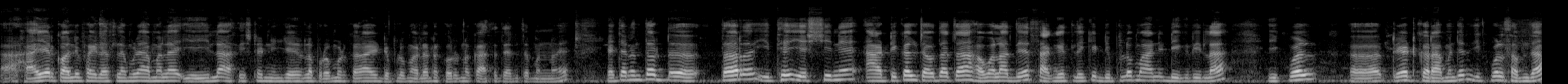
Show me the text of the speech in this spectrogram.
हायर क्वालिफाईड असल्यामुळे आम्हाला येईला असिस्टंट इंजिनियरला प्रमोट करा आणि डिप्लोमाला करू नका असं त्यांचं म्हणणं आहे. याच्यानंतर ड- तर इथे एस सीने आर्टिकल चौदाचा हवाला देत सांगितले की डिप्लोमा आणि डिग्रीला इक्वल ट्रेट करा. म्हणजे इक्वल समजा.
